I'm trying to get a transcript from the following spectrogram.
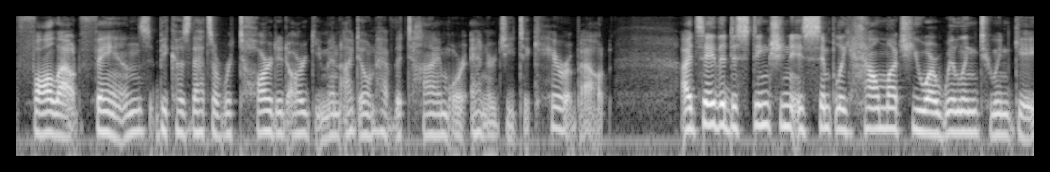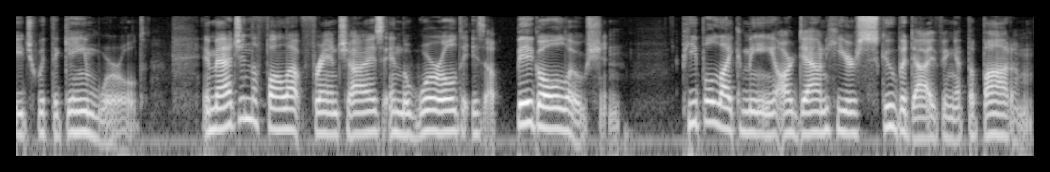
Fallout fans, because that's a retarded argument I don't have the time or energy to care about. I'd say the distinction is simply how much you are willing to engage with the game world. Imagine the Fallout franchise and the world is a big ol' ocean. People like me are down here scuba diving at the bottom.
